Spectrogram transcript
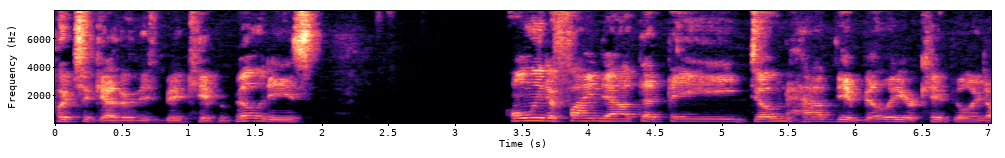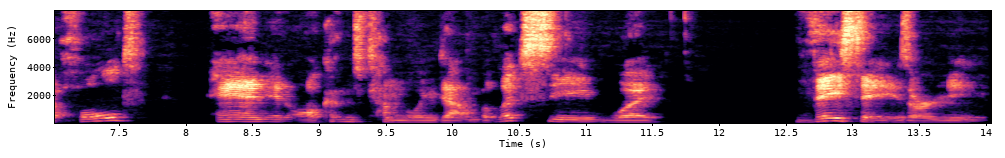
put together these big capabilities only to find out that they don't have the ability or capability to hold, and it all comes tumbling down. But let's see what they say is our need.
